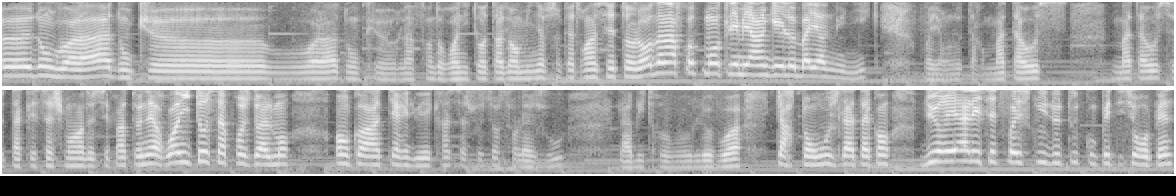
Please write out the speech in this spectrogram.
Euh, donc voilà, donc euh, voilà, donc euh, la fin de Juanito intervient en 1987 lors d'un affrontement entre les Merengues et le Bayern Munich. Voyons Lothar Mataos. Mataos tacle sèchement un de ses partenaires. Juanito s'approche de l'Allemand encore à terre et lui écrase sa chaussure sur la joue. L'arbitre le voit. Carton rouge, l'attaquant du Real est cette fois exclu de toute compétition européenne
